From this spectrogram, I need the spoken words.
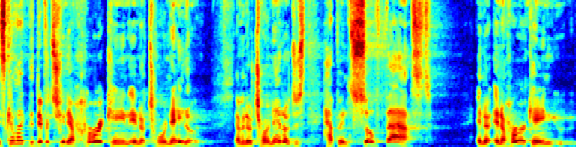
it's kind of like the difference between a hurricane and a tornado. I mean, a tornado just happens so fast. And a, and a hurricane,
